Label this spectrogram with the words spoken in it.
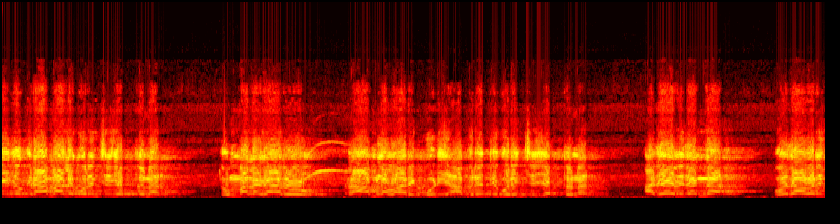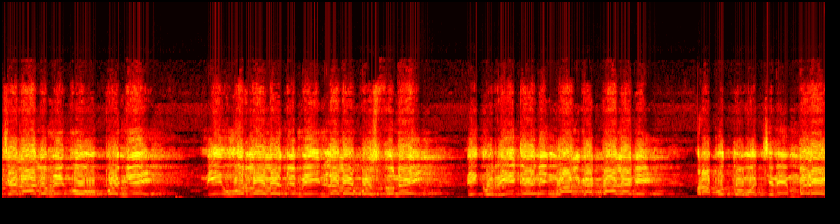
ఐదు గ్రామాల గురించి చెప్తున్నారు. తుమ్మల గారు రాముల వారి గుడి అభివృద్ధి గురించి చెప్తున్నారు. అదేవిధంగా గోదావరి జలాలు మీకు ఉప్పొంగి మీ ఊరు మీ ఇళ్ళలోకి వస్తున్నాయి మీకు రీటైనింగ్ వాల్ కట్టాలని ప్రభుత్వం వచ్చిన ఎంబడే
